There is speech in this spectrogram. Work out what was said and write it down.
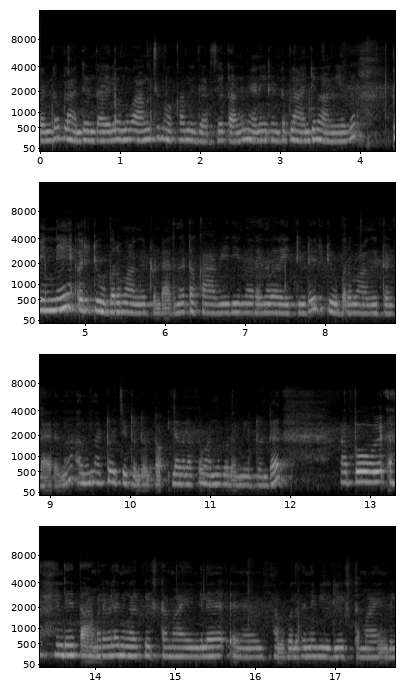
രണ്ട് പ്ലാന്റ് എന്തായാലും ഒന്ന് വാങ്ങിച്ച് നോക്കാമെന്ന് വിചാരിച്ചു അങ്ങനെയാണ് ഈ രണ്ട് പ്ലാന്റ് വാങ്ങിയത്. പിന്നെ ഒരു ട്യൂബർ വാങ്ങിയിട്ടുണ്ടായിരുന്നു കേട്ടോ. കാവേരി എന്ന് പറയുന്ന വെറൈറ്റിയുടെ ഒരു ട്യൂബർ വാങ്ങിയിട്ടുണ്ടായിരുന്നു. അത് നട്ട് വെച്ചിട്ടുണ്ട് കേട്ടോ. ഇലകളൊക്കെ വന്ന് തുടങ്ങിയിട്ടുണ്ട്. അപ്പോൾ എന്റെ താമരകളെ നിങ്ങൾക്ക് ഇഷ്ടമായെങ്കിൽ അതുപോലെ തന്നെ വീഡിയോ ഇഷ്ടമായെങ്കിൽ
